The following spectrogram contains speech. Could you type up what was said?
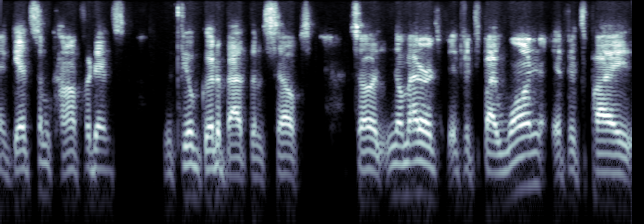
and get some confidence and feel good about themselves. So no matter if it's by one, if it's by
